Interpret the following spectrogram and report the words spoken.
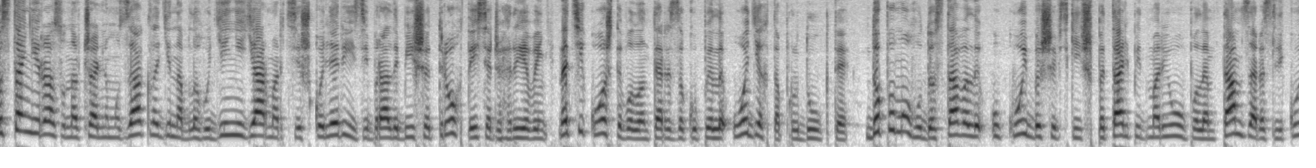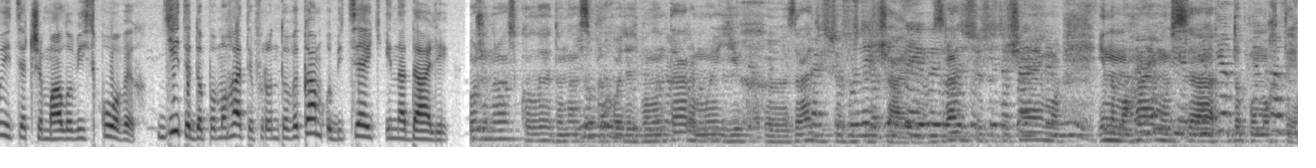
Останній раз у навчальному закладі на благодійній ярмарці школярі зібрали більше трьох тисяч гривень. На ці кошти волонтери закупили одяг та продукти. Допомогу доставили у Куйбишевський шпиталь під Маріуполем. Там зараз лікується чимало військових. Діти допомагати фронтовикам обіцяють і надалі. Кожен раз, коли до нас приходять волонтери, ми їх е, з радістю зустрічаємо. З радістю зустрічаємо і намагаємося допомогти.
